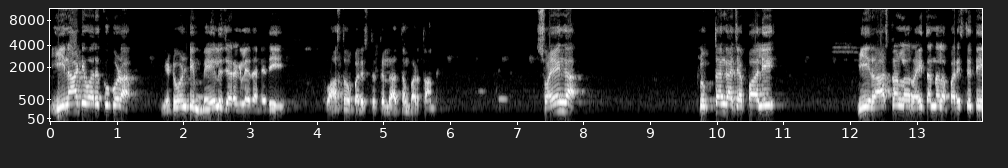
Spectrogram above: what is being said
ఈనాటి వరకు కూడా ఎటువంటి మేలు జరగలేదనేది వాస్తవ పరిస్థితుల్లో అర్థం పడుతోంది. స్వయంగా క్లుప్తంగా చెప్పాలి ఈ రాష్ట్రంలో రైతన్నల పరిస్థితి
